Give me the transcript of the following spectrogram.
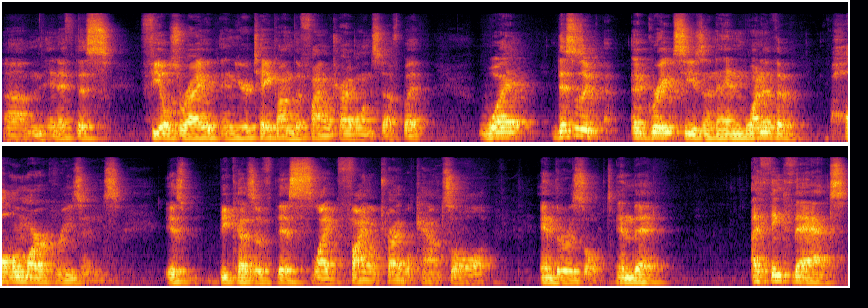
um, and if this feels right and your take on the final tribal and stuff. But what this is a, a great season, and one of the hallmark reasons is because of this like final tribal council and the result, and that I think that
